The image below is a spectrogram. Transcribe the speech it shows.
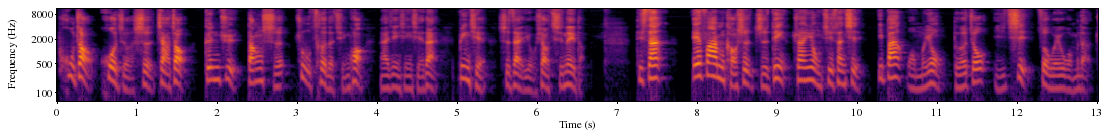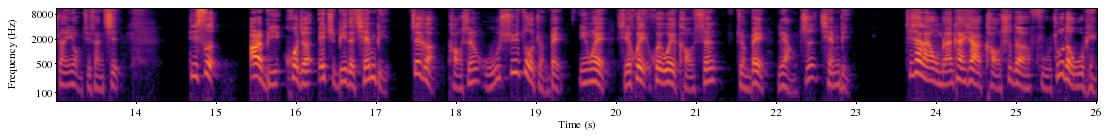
护照或者是驾照，根据当时注册的情况来进行携带，并且是在有效期内的。第三，FM 考试指定专用计算器，一般我们用德州仪器作为我们的专用计算器。第四，二 B 或者 HB 的铅笔，这个考生无需做准备，因为协会会为考生准备两支铅笔。接下来我们来看一下考试的辅助的物品。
